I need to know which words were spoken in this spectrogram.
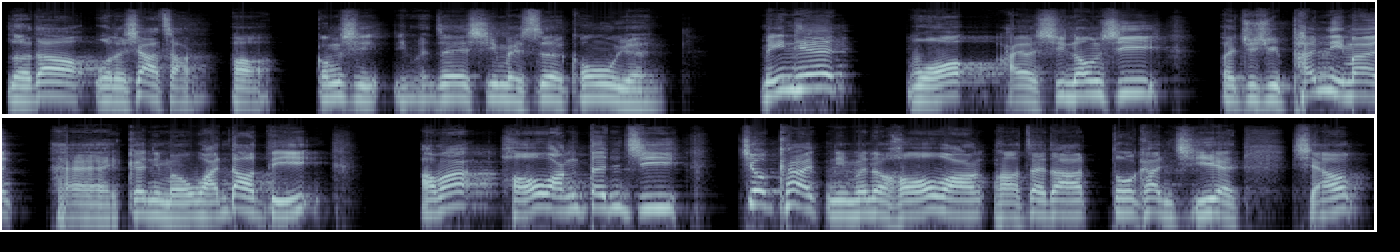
惹到我的下场啊。恭喜你们这些新北市的公务员！明天我还有新东西会继续喷你们，哎，跟你们玩到底，好吗？猴王登基，就看你们的猴王啊！再大家多看几眼，想要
